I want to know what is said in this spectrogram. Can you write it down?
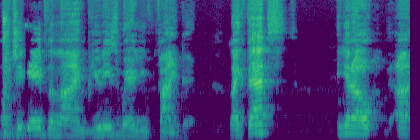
when she gave the line "Beauty's where you find it." Like that's, you know, uh,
